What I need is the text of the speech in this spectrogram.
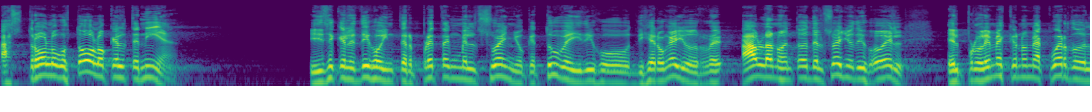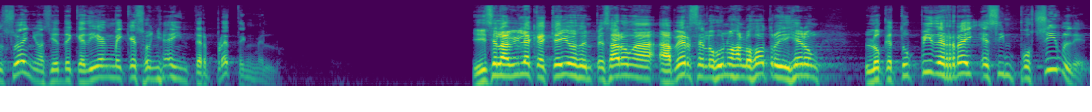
astrólogos, todo lo que él tenía. Y dice que les dijo, interprétenme el sueño que tuve. Y dijo, dijeron ellos, háblanos entonces del sueño. Dijo él, el problema es que no me acuerdo del sueño, así es de que díganme qué soñé, interprétenmelo. Y dice la Biblia que aquellos empezaron a, verse los unos a los otros y dijeron, lo que tú pides, rey, es imposible.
